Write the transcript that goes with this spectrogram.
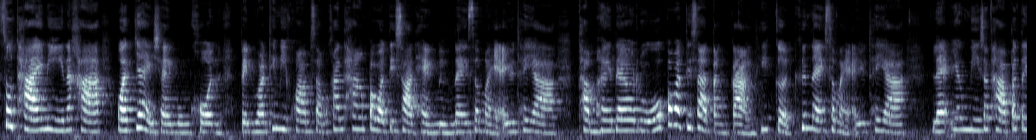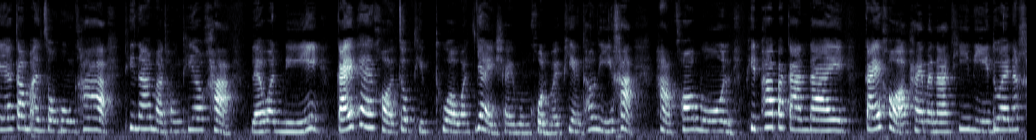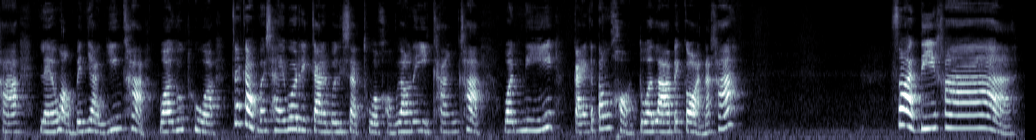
สุดท้ายนี้นะคะ วัดใหญ่ชัยมงคล เป็นวัดที่มีความสำคัญทางประวัติศาสตร์แห่งหนึ่งในสมัยอยุธยาทำให้ได้รู้ประวัติศาสตร์ต่างๆ ที่เกิดขึ้นในสมัยอยุธยา และยังมีสถาปัตยกรรมอันทรงคุณค่าที่น่ามาท่องเที่ยวค่ะ และวันนี้ไกด์แพรขอจบทริปทัวร์วัดใหญ่ชัยมงคลไว้เพียงเท่านี้ค่ะ หากข้อมูล ผิดพลาดประการใด ไกด์ขออภัยมาณที่นี้ด้วยนะคะ และหวังเป็นอย่างยิ่งค่ะ ว่าลูกทัวร์จะกลับมาใช้บริการบริษัททัวร์ของเราในอีกครั้งค่ะ วันนี้ไกด์ก็ต้องขอตัวลาไปก่อนนะคะ สวัสดีค่ะ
